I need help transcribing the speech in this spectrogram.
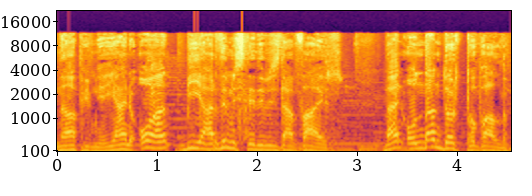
Ne yapayım diye. Yani o an bir yardım istedi bizden Fahir. Ben ondan dört top aldım.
